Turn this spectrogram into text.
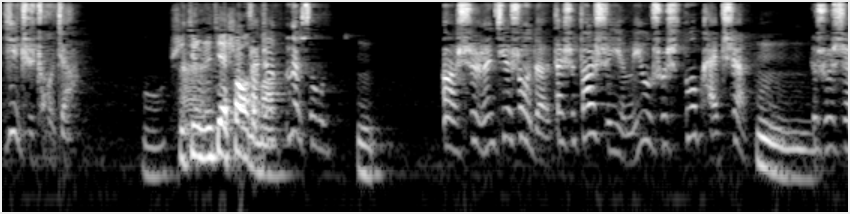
一直吵架。哦，是经人介绍的反正？那时候，嗯啊，是人介绍的，但是当时也没有说是多排斥，嗯嗯就说是，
